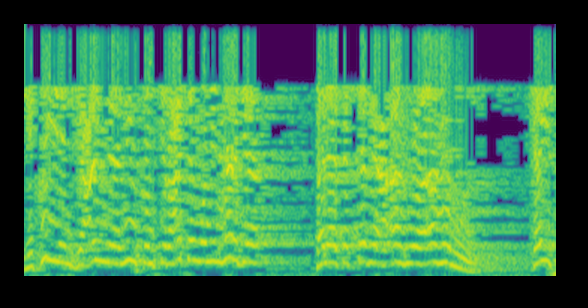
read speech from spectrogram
لكل جعلنا منكم شرعة ومنهاجا. فلا تتبع أهواءهم. كيف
